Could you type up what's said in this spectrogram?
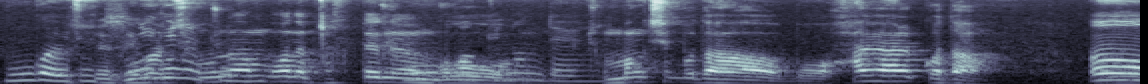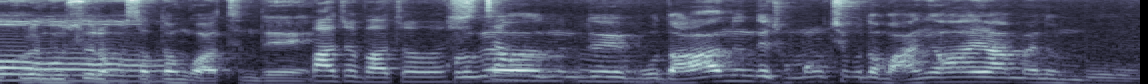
뭔가 요즘 글쎄, 내가 분위기는 좀 지난번에 봤을 때는 좋은 것 같긴 뭐 한데. 전망치보다 뭐 하회할 거다 뭐 어. 그런 뉴스를 봤었던 것 같은데 맞아 맞아 그러게 시장 하는데 뭐 나왔는데 전망치보다 많이 하회하면은 뭐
